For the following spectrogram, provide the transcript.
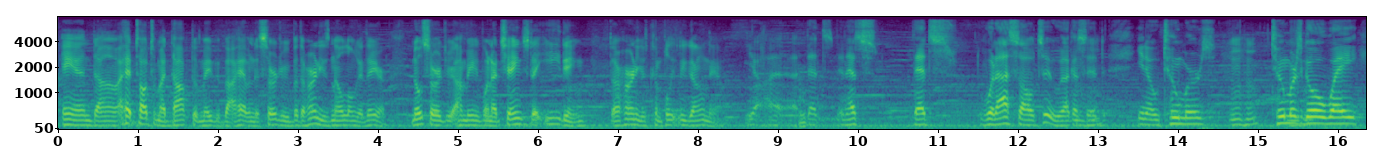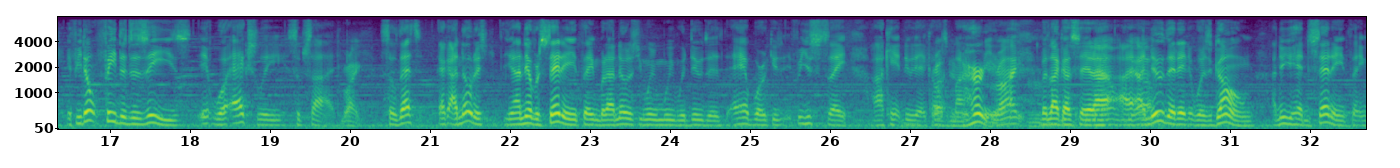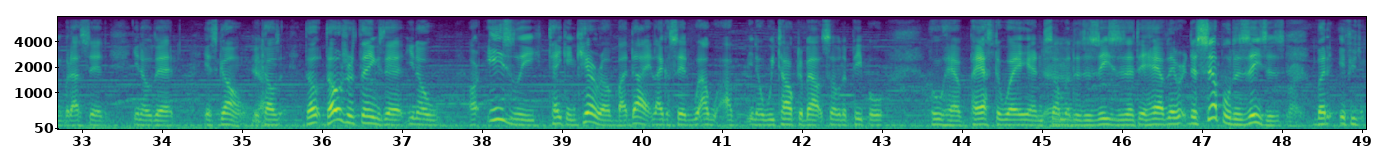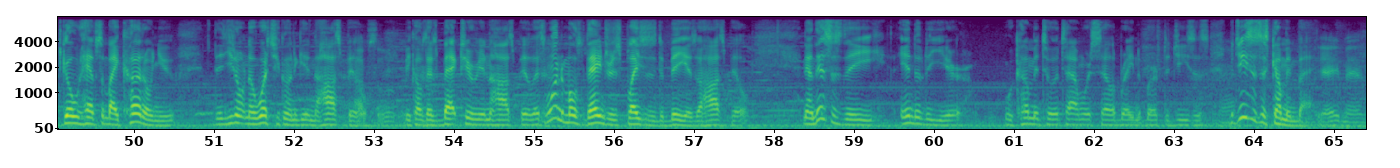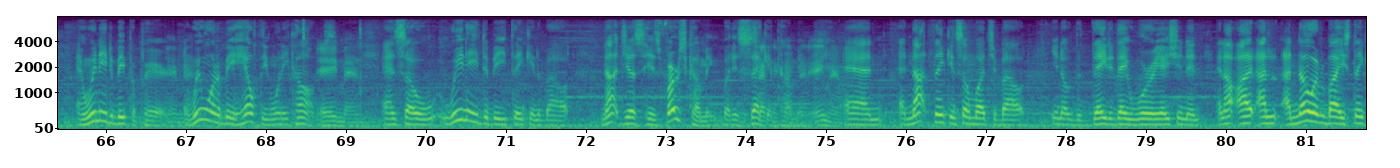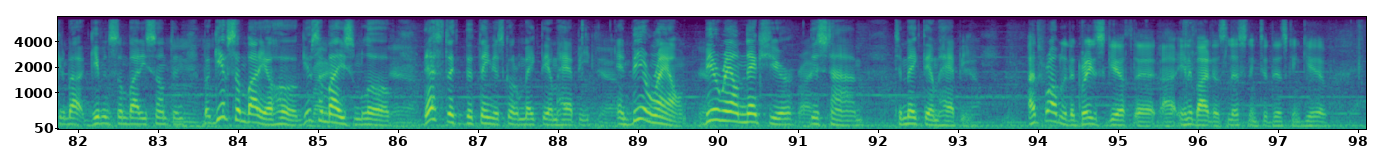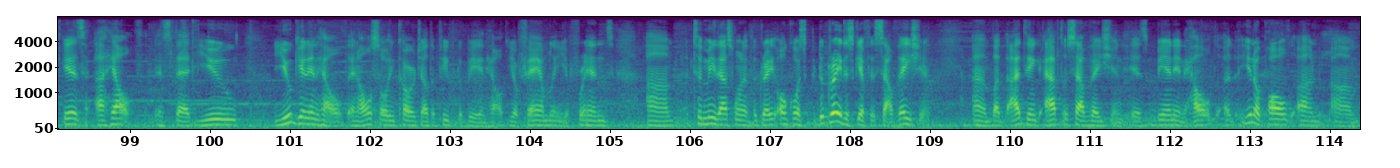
And uh, I had talked to my doctor maybe about having the surgery, but the hernia is no longer there. No surgery. I mean, when I changed the eating, the hernia is completely gone now. Yeah, I, I, that's and that's that's what I saw too. Like I said, you know, tumors Mm-hmm. tumors go away. If you don't feed the disease, it will actually subside. Right. So that's I noticed. You know, I never said anything, but I noticed when we would do the ab work, you, if you used to say, "I can't do that because of my Right, hernia." right. But like I mm-hmm. said, Yeah, I, I, I knew that it was gone. I knew you hadn't said anything, but I said, you know, that it's gone Yeah. because th- those are things that you know are easily taken care of by diet. Like I said, I, I, you know, we talked about some of the people who have passed away and some of the diseases that they have. They're, they're simple diseases, Right. but if you go have somebody cut on you, then you don't know what you're going to get in the hospital Absolutely. because there's bacteria in the hospital. It's one of the most dangerous places to be is a hospital. Now this is the end of the year. We're coming to a time we're celebrating the birth of Jesus, Yeah. but Jesus is coming back, Amen. and we need to be prepared, Amen. and we want to be healthy when He comes. Amen. And so we need to be thinking about not just his first coming, but his His second, second coming. coming. Amen. And and not thinking so much about you know the day-to-day worryation and and I I, I know everybody's thinking about giving somebody something, Mhm. but give somebody a hug, give Right. somebody some love. Yeah. That's the the thing that's going to make them happy. Yeah. And be around, be around next year Right. this time to make them happy. Yeah. That's probably the greatest gift that uh, anybody that's listening to this can give is a health. It's that you you get in health and also encourage other people to be in health, your family, your friends. Um, to me, that's one of the great. Of course, the greatest gift is salvation. Um, but I think after salvation is being in health. Uh, you know, Paul, um, um,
